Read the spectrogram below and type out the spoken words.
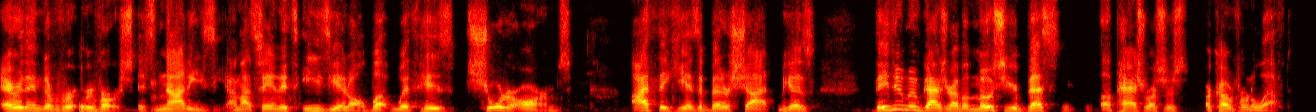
everything the ver- reverse. It's not easy. I'm not saying it's easy at all, but with his shorter arms, I think he has a better shot because they do move guys around, but most of your best uh, pass rushers are coming from the left.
